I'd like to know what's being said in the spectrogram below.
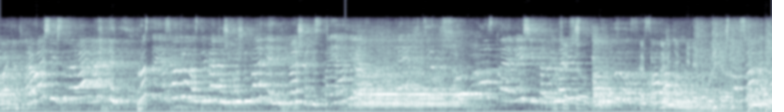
Ваня. Нормально, все нормально. Просто я смотрю, у нас ребята уже в ожидании, они понимают, что они стоят. Я, я их держу просто, вещи их адреналин, чтобы вырвался. Ты, ты, ты, ты, ты, ты, ты, ты,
